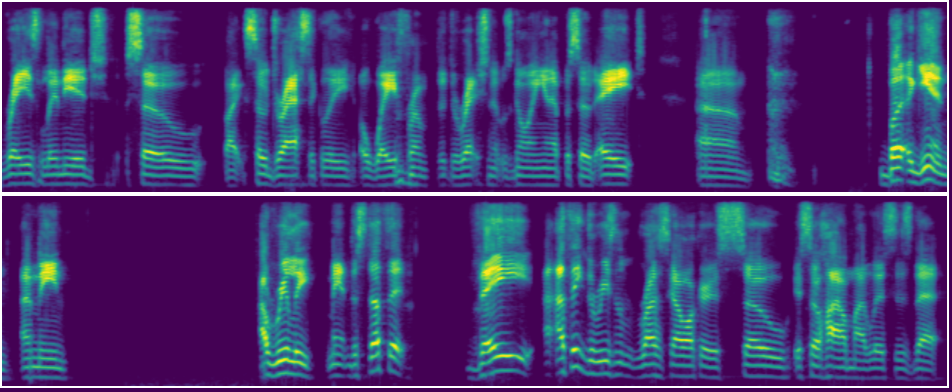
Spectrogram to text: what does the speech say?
Rey's lineage so like so drastically away from the direction it was going in Episode Eight? Um, but again, I mean, I really, man, the stuff that they, I I think the reason Rise of Skywalker is so is so high on my list is that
